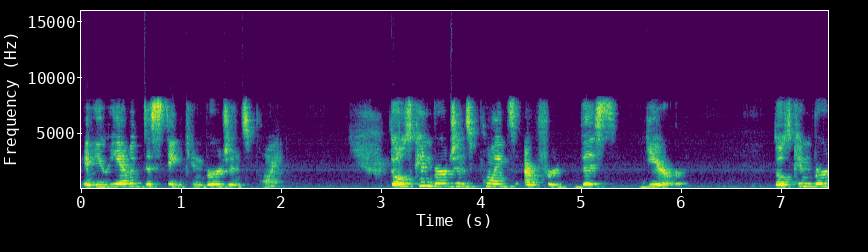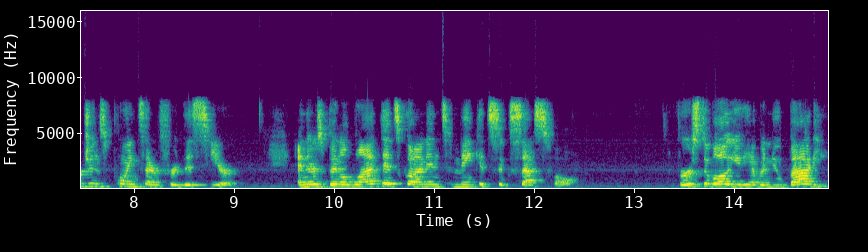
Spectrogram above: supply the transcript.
if you have a distinct convergence point? Those convergence points are for this year. Those convergence points are for this year. And there's been a lot that's gone in to make it successful. First of all, you have a new body.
